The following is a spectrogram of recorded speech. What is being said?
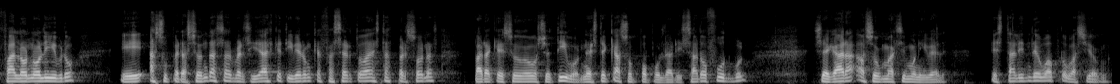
falo no libro é a superación das adversidades que tiveron que facer todas estas personas para que o seu objetivo, neste caso popularizar o fútbol, chegara ao seu máximo nivel. Stalin deu a aprobación.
